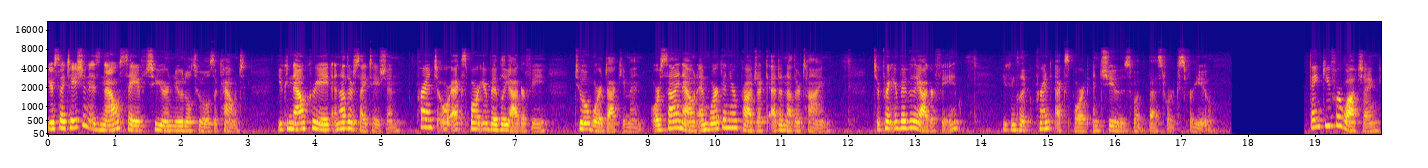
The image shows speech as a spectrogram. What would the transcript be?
Your citation is now saved to your Noodle Tools account. You can now create another citation, print or export your bibliography to a Word document, or sign out and work on your project at another time. To print your bibliography, you can click Print Export and choose what best works for you. Thank you for watching.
